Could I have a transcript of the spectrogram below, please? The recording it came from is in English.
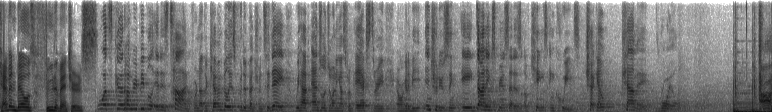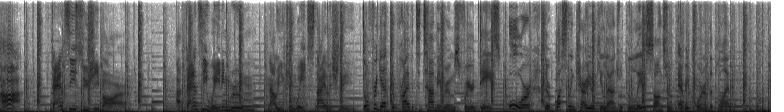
Kevin Bill's Food Adventures. What's good, hungry people? It is time for another Kevin Billy's Food Adventure. And today we have Angela joining us from AX3, and we're going to be introducing a dining experience that is of kings and queens. Check out Kamei Royale. Aha! Fancy Sushi Bar. A fancy waiting room. Now you can wait stylishly. Don't forget their private tatami rooms for your dates or their bustling karaoke lounge with the latest songs from every corner of the planet.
